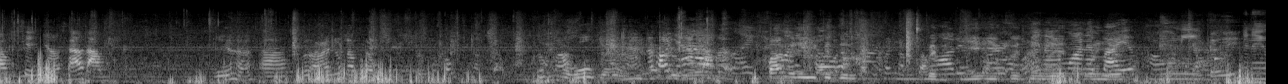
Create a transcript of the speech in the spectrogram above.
đồng xin nhờ sáu đồng. Vậy hả? ờ. Lại nó 5 đồng. Family you could do, but you, you could do And I it want to when buy you. a pony. And I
